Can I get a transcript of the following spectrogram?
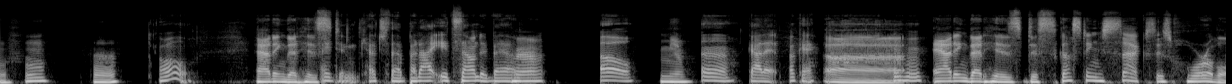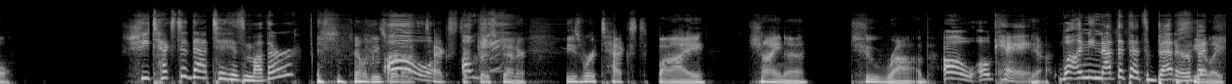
mhm, her, Oh, adding that his I didn't catch that, but I it sounded bad. Oh, Yeah. uh, got it. Okay. Uh, Mhm. adding that his disgusting sex is horrible. She texted that to his mother. No, these were Oh, not texts to okay. Kris Jenner. These were texts by Chyna to Rob. Oh, okay. Yeah. Well, I mean, not that that's better, Yeah, but like,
